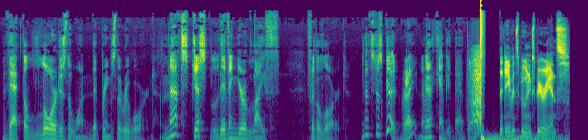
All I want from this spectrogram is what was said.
that the Lord is the one that brings the reward. And that's just living your life for the Lord. And that's just good, right? I mean, that can't be a bad thing. The David Spoon Experience.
